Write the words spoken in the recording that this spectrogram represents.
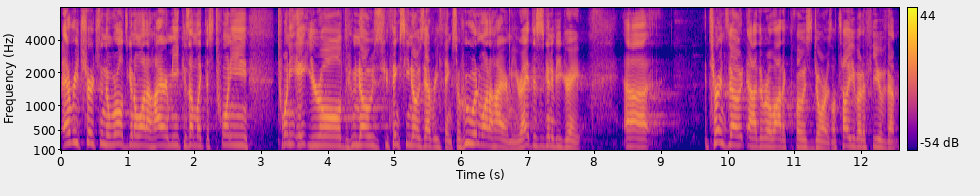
every church in the world is going to want to hire me because I'm like this 20, 28 year old who knows, who thinks he knows everything. So who wouldn't want to hire me, right? This is going to be great. Uh, it turns out uh, there were a lot of closed doors. I'll tell you about a few of them.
